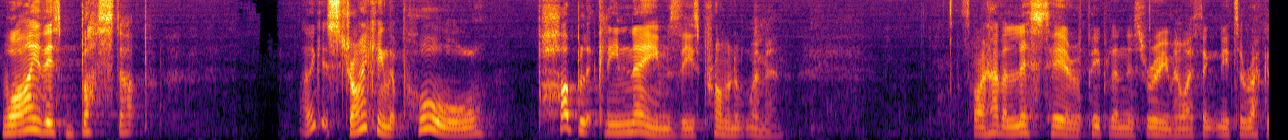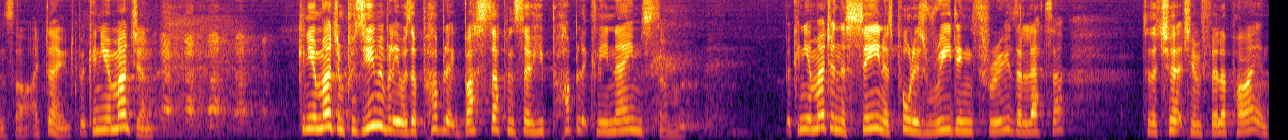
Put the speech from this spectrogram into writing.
Why this bust up? I think it's striking that Paul publicly names these prominent women. So I have a list here of people in this room who I think need to reconcile. I don't, but can you imagine? can you imagine? Presumably it was a public bust up, and so he publicly names them. But can you imagine the scene as Paul is reading through the letter to the church in Philippi? And,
